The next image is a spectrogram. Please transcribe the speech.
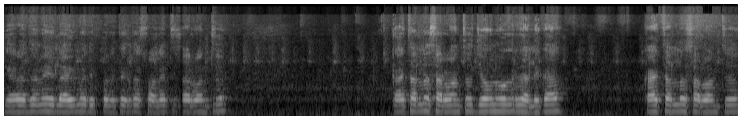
तेरा जण आहे लाईव्हमध्ये परत एकदा स्वागत आहे सर्वांचं. काय चाललं सर्वांचं? जेवण वगैरे झाले का? काय चाललं सर्वांचं?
